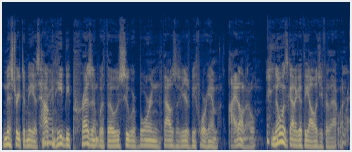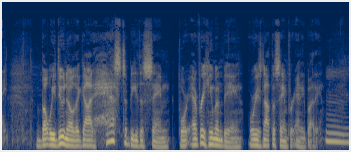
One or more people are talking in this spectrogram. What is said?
mystery to me is how can he be present with those who were born thousands of years before him? I don't know. No one's got a good theology for that one. Right. But we do know that God has to be the same for every human being, or he's not the same for anybody. Hmm.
